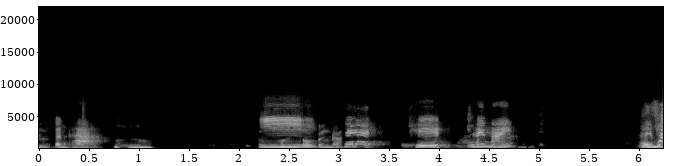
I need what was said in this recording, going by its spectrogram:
ดูกันค่ะ E คุณตอบดังแค่เค้กใช่ไหมใช่ไหม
